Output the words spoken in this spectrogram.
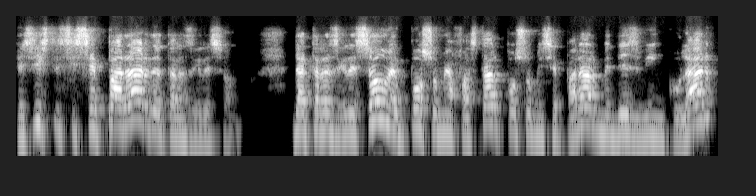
Existe se separar da transgressão. Da transgressão eu posso me afastar, posso me separar, me desvincular,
